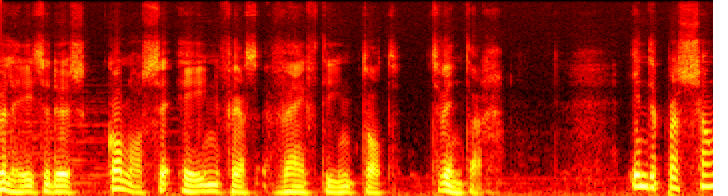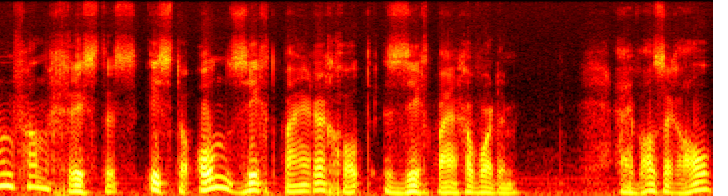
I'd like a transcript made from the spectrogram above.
We lezen dus Kolosse 1, vers 15 tot 20. In de persoon van Christus is de onzichtbare God zichtbaar geworden. Hij was er al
